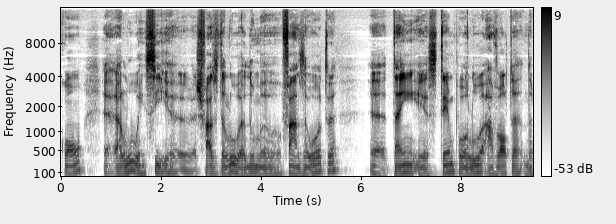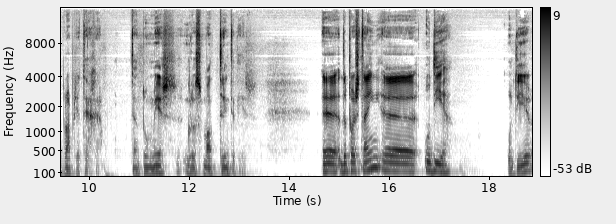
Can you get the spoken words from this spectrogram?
com uh, a Lua em si, as fases da Lua, de uma fase a outra, tem esse tempo, a Lua, à volta da própria Terra. Portanto, um mês, grosso modo, 30 dias. Depois tem o dia. O dia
